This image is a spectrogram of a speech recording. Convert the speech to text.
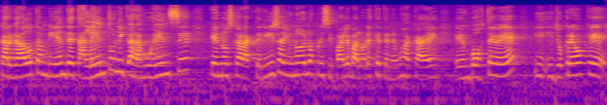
cargado también de talento nicaragüense que nos caracteriza y uno de los principales valores que tenemos acá en, en Voz TV. y yo creo que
